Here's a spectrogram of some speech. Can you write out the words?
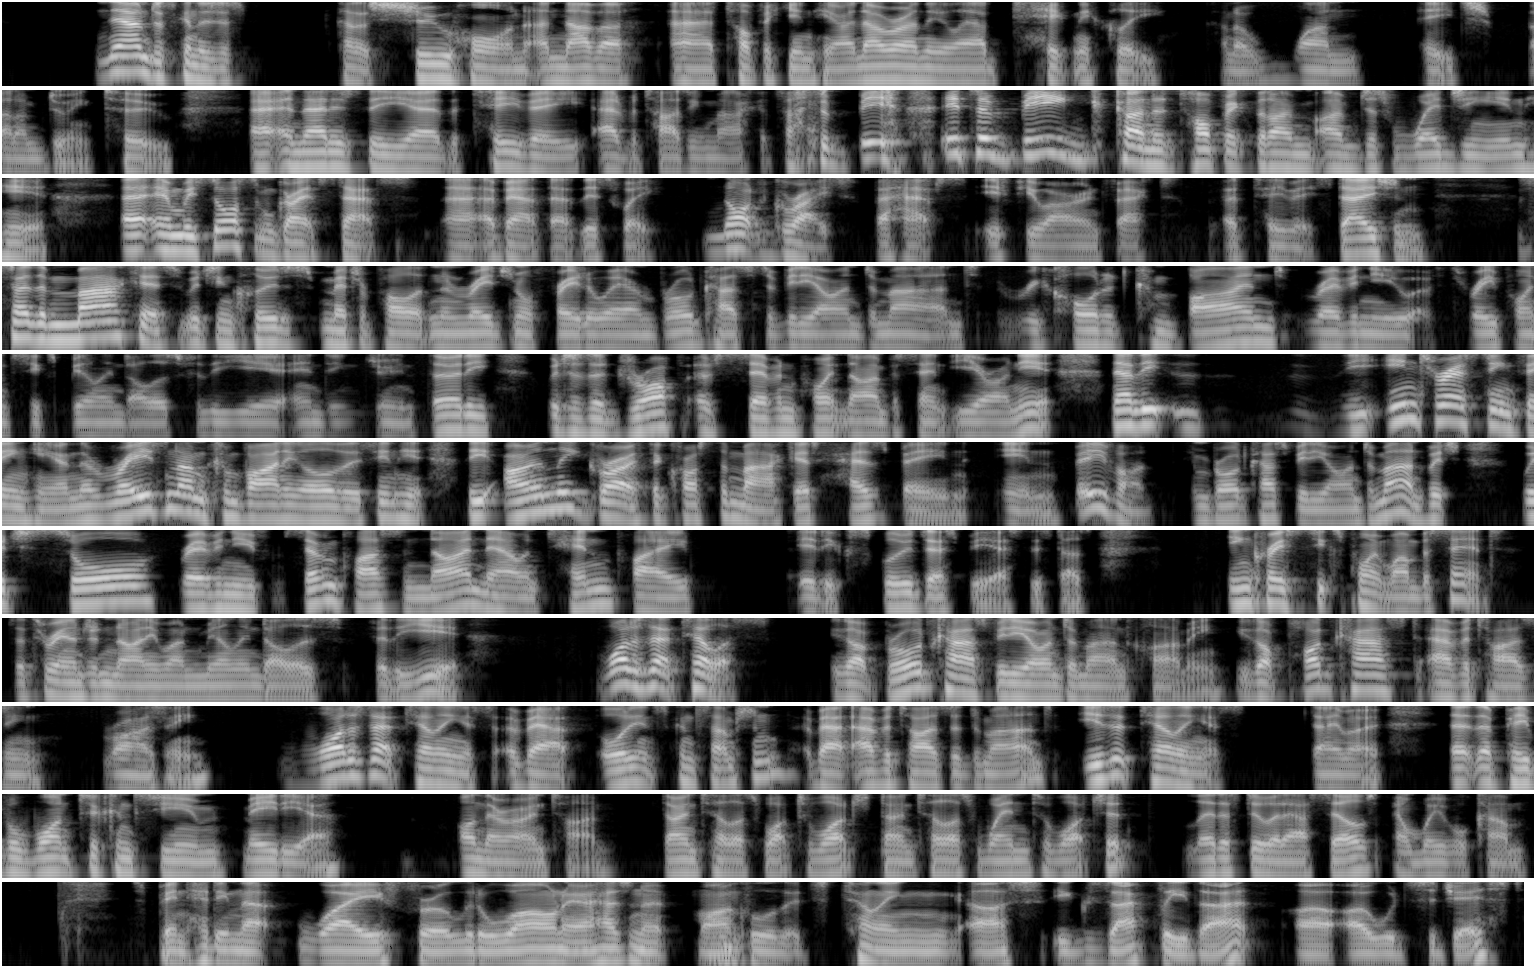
Now I'm just going to just kind of shoehorn another uh, topic in here. I know we're only allowed technically kind of one each, but I'm doing two uh, and that is the uh, the TV advertising market. So it's a big it's a big kind of topic that I'm I'm just wedging in here, uh, and we saw some great stats uh, about that this week. Not great, perhaps, if you are in fact a TV station. So the market, which includes metropolitan and regional free to air and broadcast to video on demand, recorded combined revenue of $3.6 billion for the year ending June 30, which is a drop of 7.9% year on year. Now, the the interesting thing here, and the reason I'm combining all of this in here, the only growth across the market has been in BVOD, in broadcast video on demand, which which saw revenue from seven plus and nine now and ten play. It excludes SBS. This does increase six point one percent to three hundred ninety one million dollars for the year. What does that tell us? You got broadcast video on demand climbing. You got podcast advertising rising what is that telling us about audience consumption, about advertiser demand? Is it telling us, Damo, that, that people want to consume media on their own time? Don't tell us what to watch. Don't tell us when to watch it. Let us do it ourselves and we will come. It's been heading that way for a little while now, hasn't it, hmm. Michael? Mm. It's telling us exactly that, uh, I would suggest.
